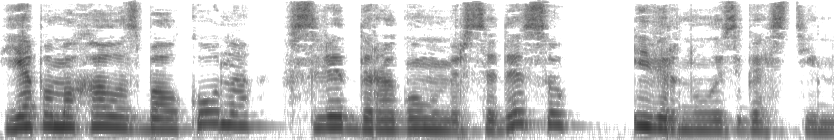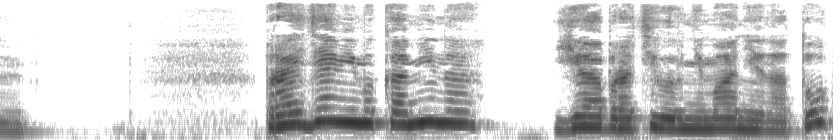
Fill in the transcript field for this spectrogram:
Я помахала с балкона вслед дорогому «Мерседесу» и вернулась в гостиную. Пройдя мимо камина, я обратила внимание на то,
